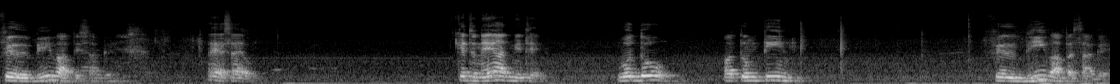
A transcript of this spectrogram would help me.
फिर भी वापस आ गए। ऐसा है। वो कितने आदमी थे? वो दो। और तुम तीन फिर भी वापस आ गए।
